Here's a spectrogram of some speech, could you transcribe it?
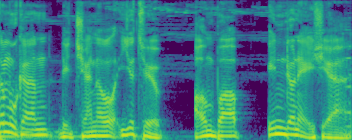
Temukan di channel YouTube Om Bob Indonesia.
